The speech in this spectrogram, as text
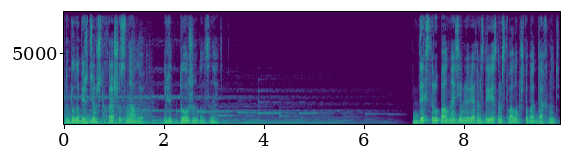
но был убежден, что хорошо знал ее, или должен был знать. Декстер упал на землю рядом с древесным стволом, чтобы отдохнуть.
